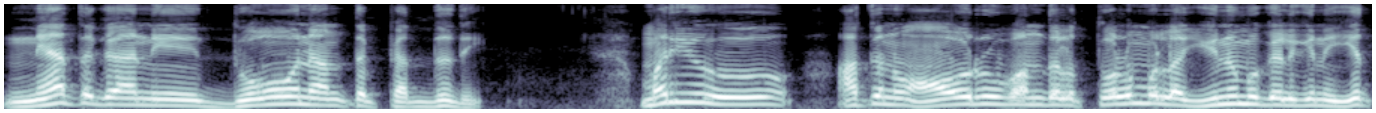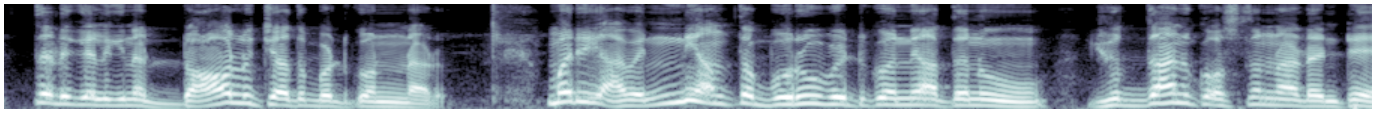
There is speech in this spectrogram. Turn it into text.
నేత కానీ దోని అంత పెద్దది. మరియు అతను ఆరు వందల తులముల ఇనుము కలిగిన ఎత్తడి కలిగిన డాలు చేత పట్టుకొని ఉన్నాడు మరి అవన్నీ అంత బరువు పెట్టుకొని అతను యుద్ధానికి వస్తున్నాడంటే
